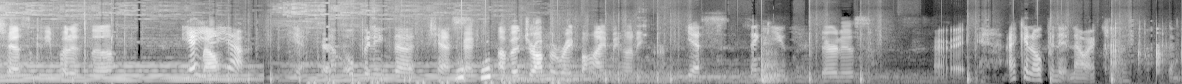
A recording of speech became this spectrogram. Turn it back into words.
a chest. Can you put it in the? Yeah, yeah, Mount. yeah. Yeah, I'm opening the chest. Okay, I'm gonna drop it right behind me, honey. Yes, thank you. There it is. Alright. I can open it now, actually. Let me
